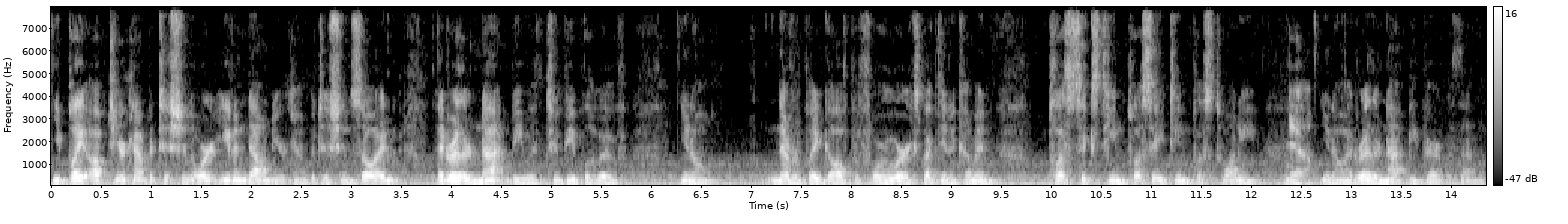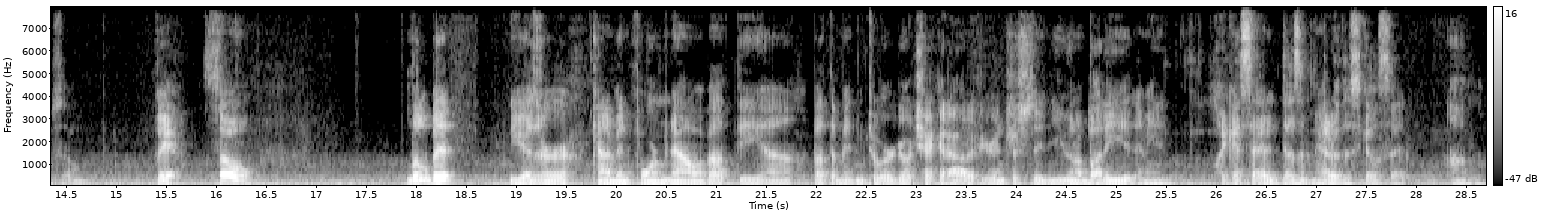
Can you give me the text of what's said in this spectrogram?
you play up to your competition or even down to your competition. So I'd I'd rather not be with two people who have, you know, never played golf before who are expecting to come in plus 16, plus 18, plus 20. Yeah. You know, I'd rather not be paired with them. So. But yeah. So a little bit you guys are kind of informed now about the uh, about the Mitten Tour. Go check it out if you're interested. You and a buddy. I mean, like I said, it doesn't matter the skill set. Um,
